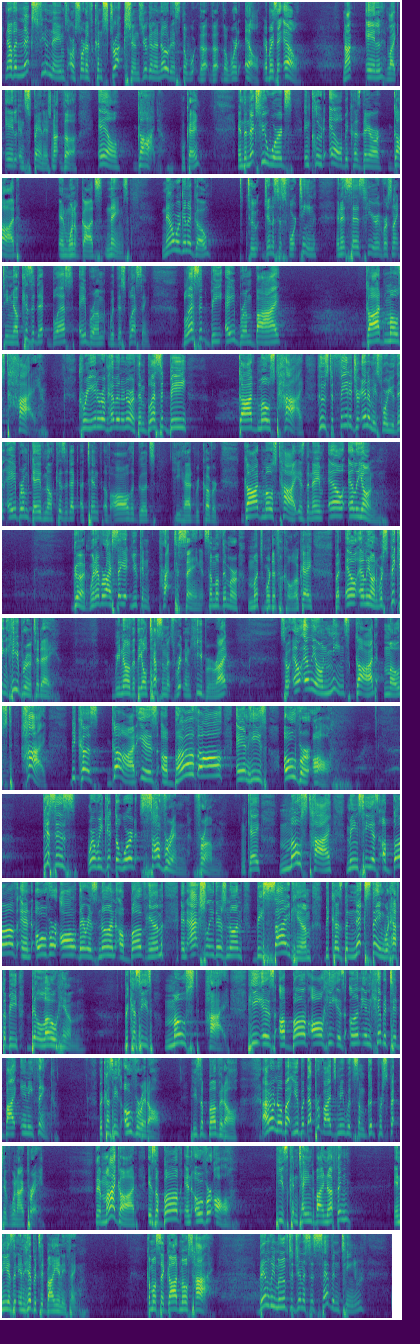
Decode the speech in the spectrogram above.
Now, the next few names are sort of constructions. You're going to notice the, the, the, the, word El. Everybody say El. Not El, like El in Spanish, not the. El, God. Okay? And the next few words include El because they are God and one of God's names. Now we're going to go to Genesis 14, and it says here in verse 19 Melchizedek blessed Abram with this blessing Blessed be Abram by God Most High, creator of heaven and earth, and blessed be God Most High, who's defeated your enemies for you. Then Abram gave Melchizedek a tenth of all the goods he had recovered. God Most High is the name El Elyon. Good. Whenever I say it, you can practice saying it. Some of them are much more difficult, okay? But El Elyon, we're speaking Hebrew today. We know that the Old Testament's written in Hebrew, right? So El Elyon means God Most High because God is above all and He's over all. This is where we get the word sovereign from. Okay? Most high means he is above and over all. There is none above him. And actually, there's none beside him because the next thing would have to be below him because he's most high. He is above all, he is uninhibited by anything because he's over it all, he's above it all. I don't know about you, but that provides me with some good perspective when I pray. That my God is above and over all. He's contained by nothing and he isn't inhibited by anything. Come on, say God Most High. Then we move to Genesis 17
